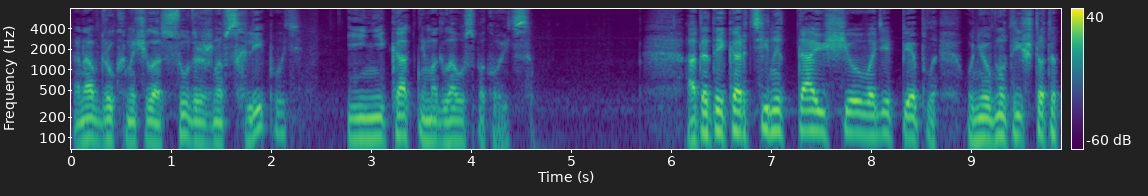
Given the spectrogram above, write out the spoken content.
Она вдруг начала судорожно всхлипывать и никак не могла успокоиться. От этой картины тающего в воде пепла у нее внутри что-то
